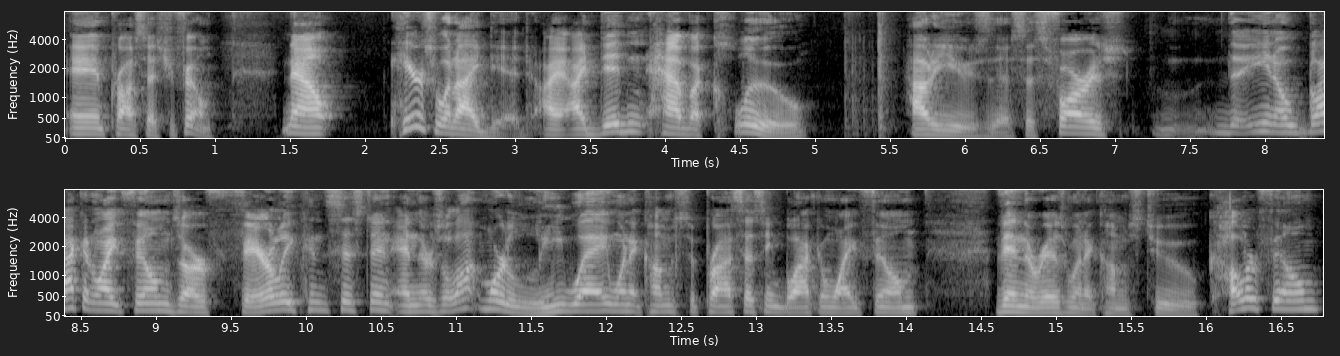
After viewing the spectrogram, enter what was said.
and process your film. Now, here's what I did. I, I didn't have a clue how to use this. As far as, the, you know, black and white films are fairly consistent and there's a lot more leeway when it comes to processing black and white film than there is when it comes to color film,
